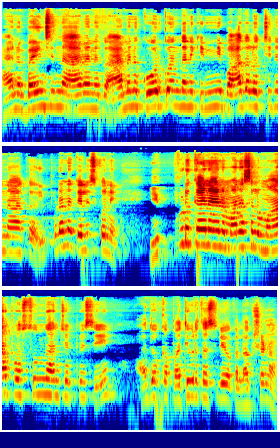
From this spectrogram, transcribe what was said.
ఆయన భయించింది ఆమెను ఆమెను కోరుకొని దానికి ఇన్ని బాధలు వచ్చింది నాకు. ఇప్పుడన్నా తెలుసుకొని ఇప్పుడుకైనా ఆయన మనసులో మార్పు వస్తుందా అని చెప్పేసి అదొక పతివ్రత స్త్రీ ఒక లక్షణం.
